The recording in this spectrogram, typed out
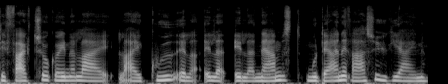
de facto at gå ind og lege, lege Gud, eller, eller, eller nærmest moderne racehygiejne.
